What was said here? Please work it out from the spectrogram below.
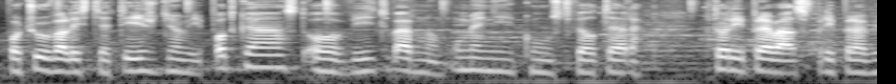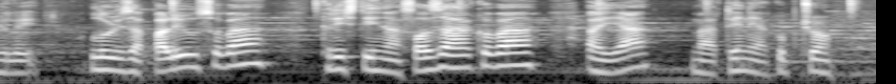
Počúvali ste týždňový podcast o výtvarnom umení Kunstfilter, ktorý pre vás pripravili Luisa Paliusová, Kristýna Slzáková a ja, Martin Jakubčo.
